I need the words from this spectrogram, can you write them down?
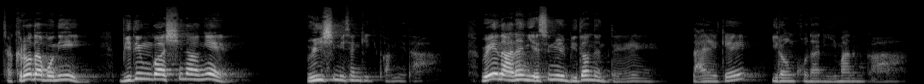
자, 그러다 보니 믿음과 신앙에 의심이 생기기도 합니다. 왜 나는 예수님을 믿었는데 나에게 이런 고난이 임하는가?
